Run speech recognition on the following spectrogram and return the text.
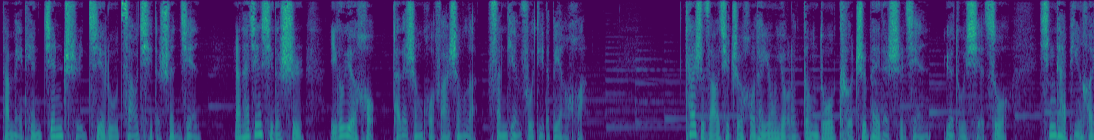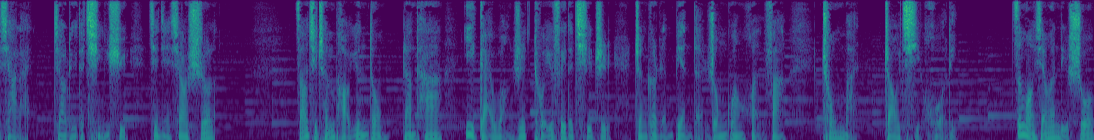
他每天坚持记录早起的瞬间。让他惊喜的是，一个月后，他的生活发生了翻天覆地的变化。开始早起之后，他拥有了更多可支配的时间，阅读、写作，心态平和下来，焦虑的情绪渐渐消失了。早起晨跑运动让他一改往日颓废的气质，整个人变得容光焕发，充满朝气活力。《增广贤文》里说。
